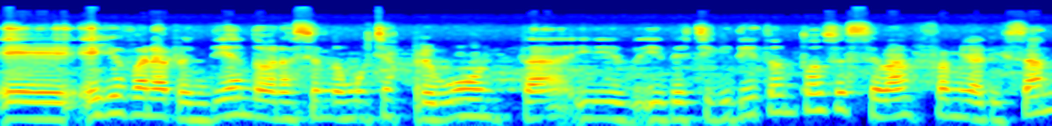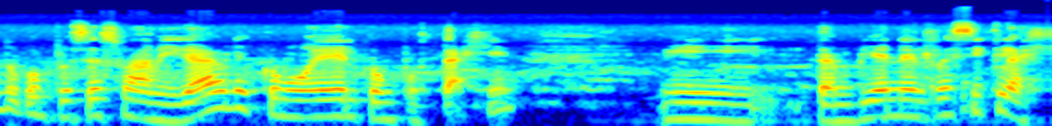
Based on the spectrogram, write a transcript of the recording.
eh, ellos van aprendiendo, van haciendo muchas preguntas y, y, de chiquitito entonces se van familiarizando con procesos amigables como el compostaje y también el reciclaje.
